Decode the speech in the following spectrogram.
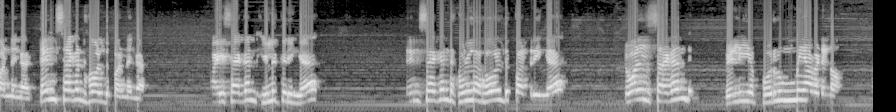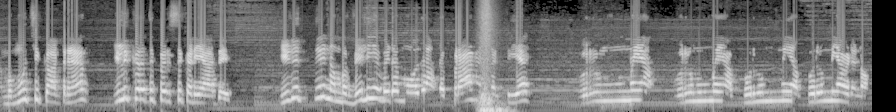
பண்ணுங்க. டென் செகண்ட் ஹோல்டு பண்ணுங்க. ஃபைவ் செகண்ட் இழுக்கிறீங்க. டென் செகண்ட் உள்ள ஹோல்டு பண்றீங்க. டுவெல் செகண்ட் வெளியே பொறுமையா விடணும். நம்ம மூச்சு காட்டுற இழுக்கிறது பெருசு கிடையாது. இழுத்து நம்ம வெளியே விடும் போது அந்த பிராண சக்தியை பொறுமையா பொறுமையா பொறுமையா பொறுமையா விடணும்.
